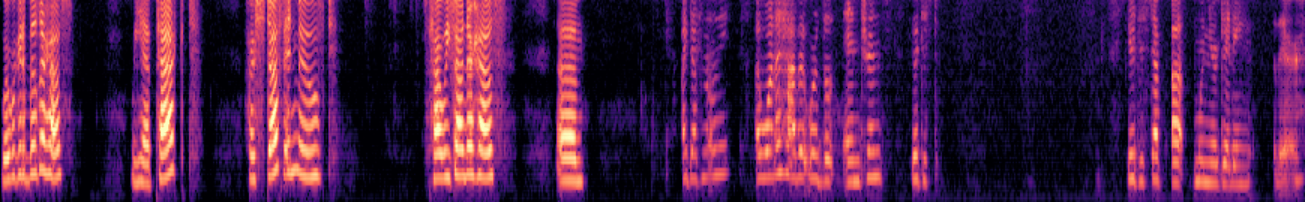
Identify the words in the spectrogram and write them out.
Where we're gonna build our house. We have packed our stuff and moved. It's how we found our house. Um, I definitely I want to have it where the entrance you have to st- you have to step up when you're getting there.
